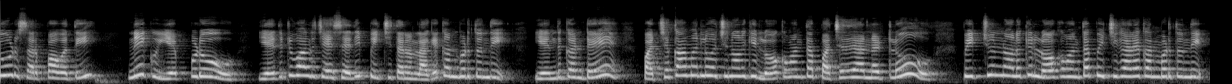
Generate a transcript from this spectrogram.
చూడు సర్పావతి నీకు ఎప్పుడు ఎదుటి వాళ్ళు చేసేది పిచ్చితనంలాగే కనబడుతుంది. ఎందుకంటే పచ్చకామర్లు వచ్చిన వాళ్ళకి లోకమంతా పచ్చదే అన్నట్లు పిచ్చున్న వాళ్ళకి లోకమంతా పిచ్చిగానే కనబడుతుంది.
